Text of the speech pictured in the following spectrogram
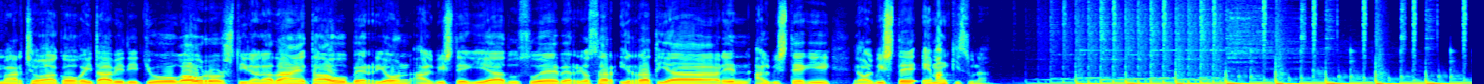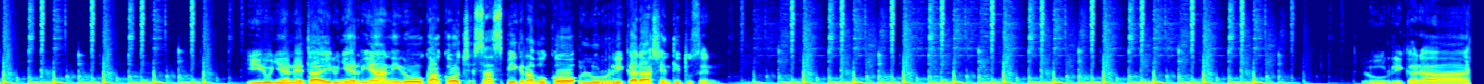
Martxoak hogeita ditu gaur ostirala da eta hau berrion albistegia duzue berriozar irratiaren albistegi e albiste emankizuna. Iruñan eta Iruñerrian hiru kakotx zazpi graduko lurrikara sentitu zen. Lurrikara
